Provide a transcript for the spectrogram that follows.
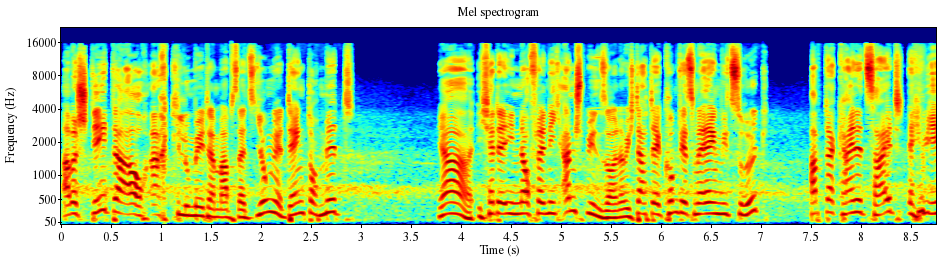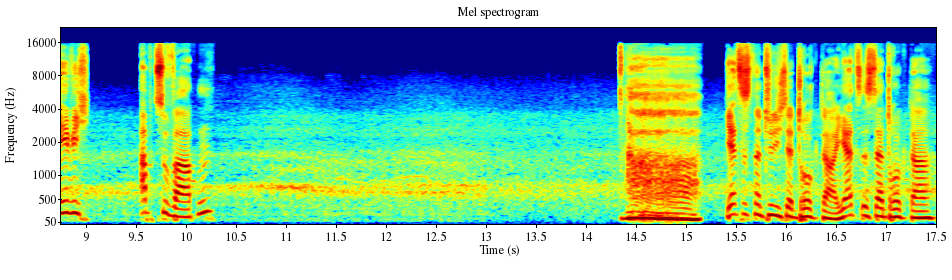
Aber steht da auch acht Kilometer im Abseits. Junge, denk doch mit. Ja, ich hätte ihn auch vielleicht nicht anspielen sollen, aber ich dachte, er kommt jetzt mal irgendwie zurück. Hab da keine Zeit, irgendwie ewig abzuwarten. Ah, jetzt ist natürlich der Druck da. Jetzt ist der Druck da.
